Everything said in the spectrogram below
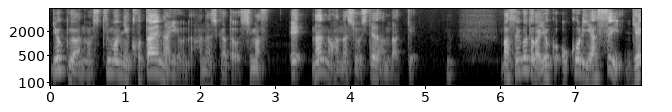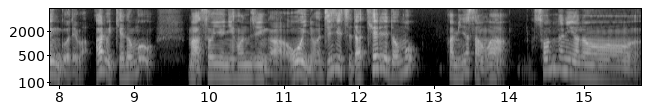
よくあの質問に答えないような話し方をします。え何の話をしてたんだっけ？まあそういうことがよく起こりやすい言語ではあるけどもまあそういう日本人が多いのは事実だけれども、まあ、皆さんはそんなにあの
